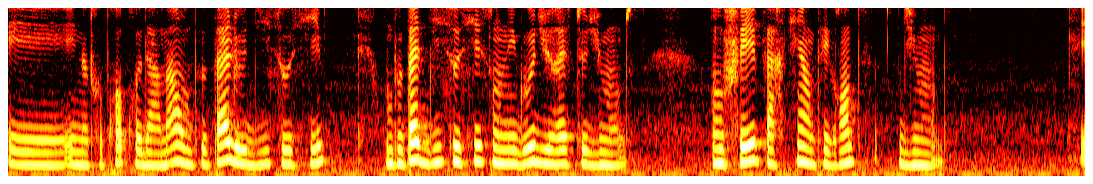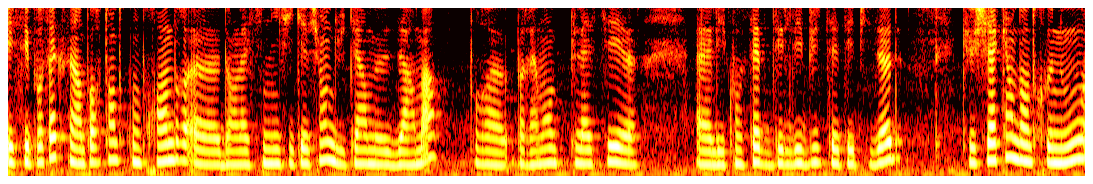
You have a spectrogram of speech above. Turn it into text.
et, et, notre propre dharma, on ne peut pas le dissocier. On ne peut pas dissocier son ego du reste du monde. On fait partie intégrante du monde. Et c'est pour ça que c'est important de comprendre euh, dans la signification du terme dharma, pour euh, vraiment placer euh, les concepts dès le début de cet épisode, que chacun d'entre nous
